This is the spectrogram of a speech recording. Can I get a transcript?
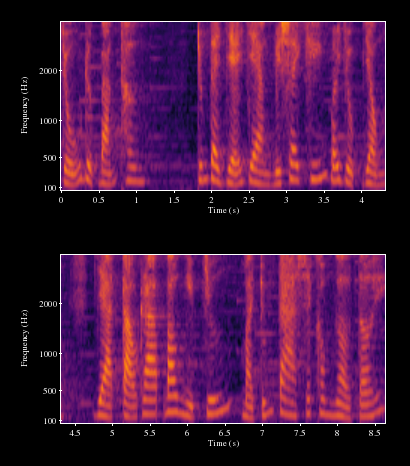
chủ được bản thân. Chúng ta dễ dàng bị say khiến bởi dục vọng và tạo ra bao nghiệp chướng mà chúng ta sẽ không ngờ tới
